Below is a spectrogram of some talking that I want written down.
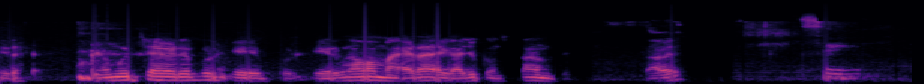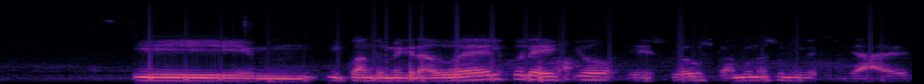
era, muy chévere porque, porque era una mamadera de gallo constante, ¿sabes? Sí. Y, y, cuando me gradué del colegio, estuve buscando unas universidades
